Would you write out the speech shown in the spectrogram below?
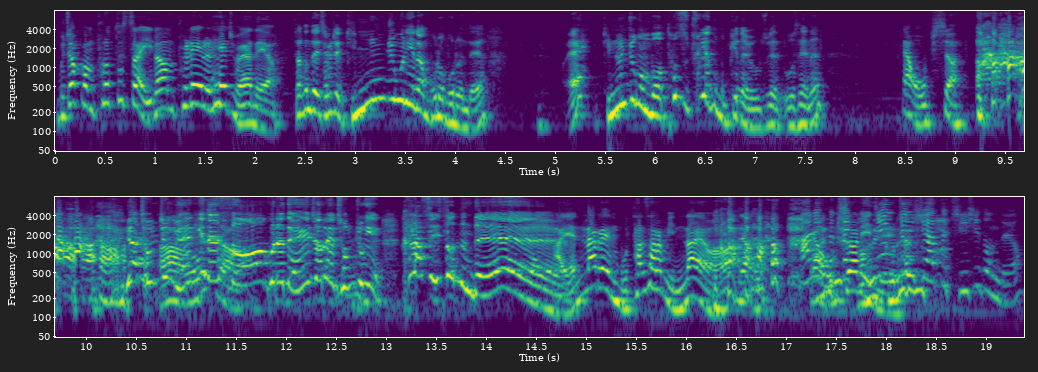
무조건 프로토스가 이런 플레이를 해줘야 돼요. 자 근데 잠시만 김윤중은이랑 물어보는데요. 에? 김윤중은 뭐 토스 축에도 못 끼나요 요새 요새는? 그냥 옵션. 야 점중 아, 왜 이렇게 없죠. 됐어? 그래도 예전에 점중이 클라스 있었는데. 아 옛날엔 못한 사람이 있나요? 그냥, 아니, 그냥 근데 옵션이 김진준 씨한테 지시던데요?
